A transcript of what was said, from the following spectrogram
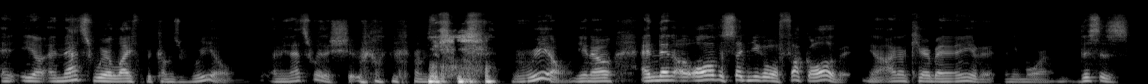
and you know and that's where life becomes real. I mean that's where the shit really becomes real you know? And then all of a sudden you go well fuck all of it. You know i don't care about any of it anymore. This is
